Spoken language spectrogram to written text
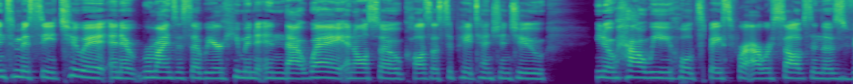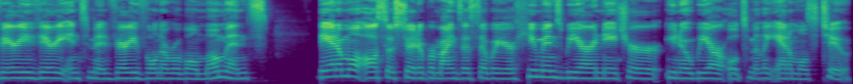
intimacy to it. And it reminds us that we are human in that way and also calls us to pay attention to, you know, how we hold space for ourselves in those very, very intimate, very vulnerable moments. The animal also straight up reminds us that we are humans, we are nature, you know, we are ultimately animals too.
